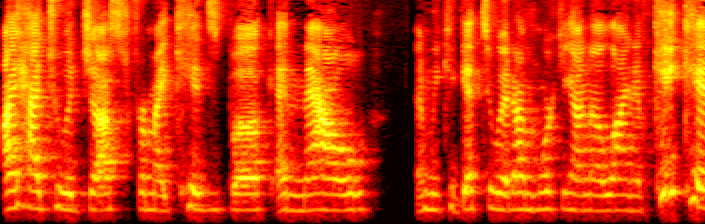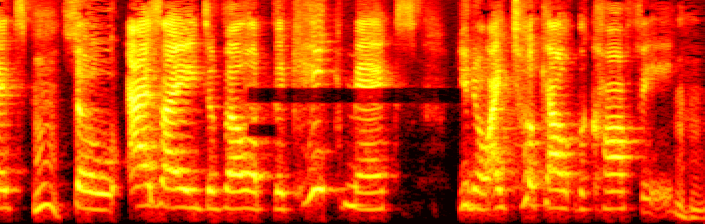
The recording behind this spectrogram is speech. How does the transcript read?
I had to adjust for my kids' book, and now and we could get to it. I'm working on a line of cake kits. Mm. So as I develop the cake mix, you know, I took out the coffee. Mm-hmm.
